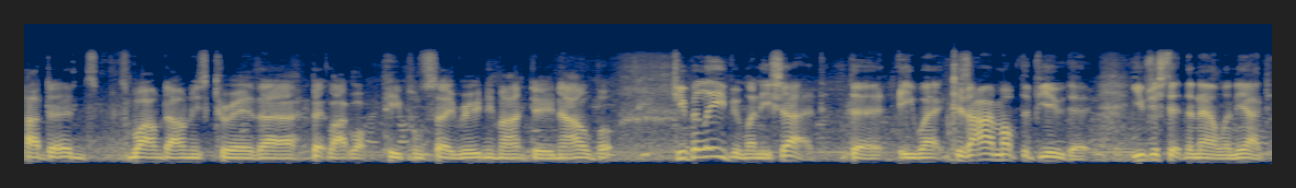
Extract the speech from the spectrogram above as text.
Had and wound down his career there. A bit like what people say Rooney might do now. But do you believe him when he said that he went because I'm of the view that you've just hit the nail on the head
